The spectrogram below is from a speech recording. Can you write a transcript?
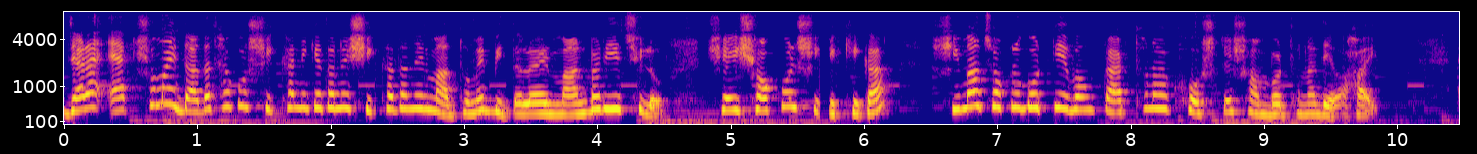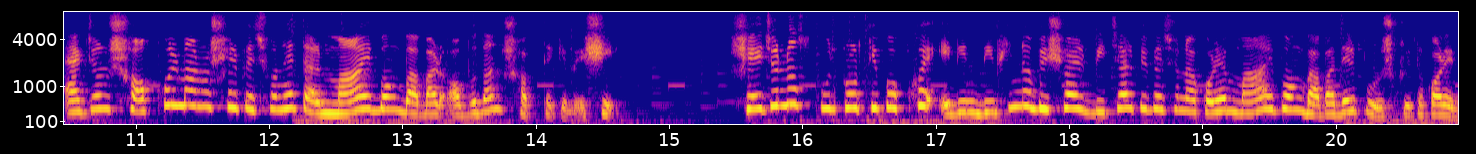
যারা একসময় দাদা ঠাকুর শিক্ষা নিকেতনের শিক্ষাদানের মাধ্যমে বিদ্যালয়ের মান বাড়িয়েছিল, সেই সকল শিক্ষিকা সীমা চক্রবর্তী এবং প্রার্থনা ঘোষকে সম্বর্ধনা দেওয়া হয়। একজন সফল মানুষের পেছনে তার মা এবং বাবার অবদান সব থেকে বেশি। সেই জন্য স্কুল কর্তৃপক্ষ এদিন বিভিন্ন বিষয়ের বিচার বিবেচনা করে মা এবং বাবাদের পুরস্কৃত করেন,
